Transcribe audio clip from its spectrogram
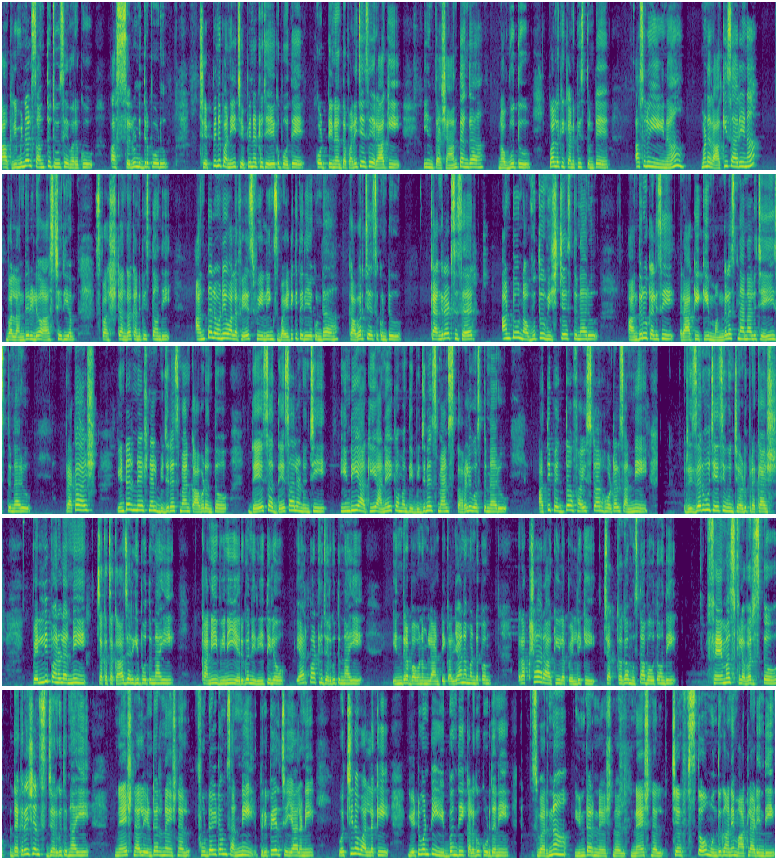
ఆ క్రిమినల్ సంతు చూసే వరకు అస్సలు నిద్రపోడు. చెప్పిన పని చెప్పినట్లు చేయకపోతే కొట్టినంత పని చేసే రాకి ఇంత శాంతంగా నవ్వుతూ వాళ్ళకి కనిపిస్తుంటే అసలు ఈయన మన రాఖీ సారేనా? వాళ్ళందరిలో ఆశ్చర్యం. స్పష్టంగా కనిపిస్తోంది. అంతలోనే వాళ్ళ ఫేస్ ఫీలింగ్స్ బయటికి తెలియకుండా కవర్ చేసుకుంటూ కంగ్రాట్స్ సార్ అంటూ నవ్వుతూ విష్ చేస్తున్నారు. అందరూ కలిసి రాఖీకి మంగళ స్నానాలు చేయిస్తున్నారు. ప్రకాష్ ఇంటర్నేషనల్ బిజినెస్ మ్యాన్ కావడంతో దేశ దేశాల నుంచి ఇండియాకి అనేక మంది బిజినెస్ మ్యాన్స్ తరలి వస్తున్నారు అతిపెద్ద ఫైవ్ స్టార్ హోటల్స్ అన్నీ రిజర్వ్ చేసి ఉంచాడు ప్రకాష్. పెళ్ళి పనులన్నీ చకచకా జరిగిపోతున్నాయి. కానీ విని ఎరుగని రీతిలో ఏర్పాట్లు జరుగుతున్నాయి. ఇంద్రభవనం లాంటి కళ్యాణ మండపం రక్షా రాఖీల పెళ్ళికి చక్కగా ముస్తాబవుతోంది. ఫేమస్ ఫ్లవర్స్తో డెకరేషన్స్ జరుగుతున్నాయి. నేషనల్ ఇంటర్నేషనల్ ఫుడ్ ఐటమ్స్ అన్నీ ప్రిపేర్ చేయాలని వచ్చిన వాళ్ళకి ఎటువంటి ఇబ్బంది కలగకూడదని స్వర్ణ ఇంటర్నేషనల్ నేషనల్ చెఫ్స్తో ముందుగానే మాట్లాడింది.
